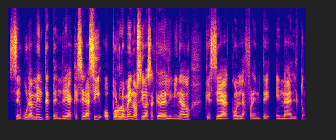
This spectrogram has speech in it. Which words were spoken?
seguramente tendría que ser así o por lo menos si vas a quedar eliminado que sea con la frente en alto.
